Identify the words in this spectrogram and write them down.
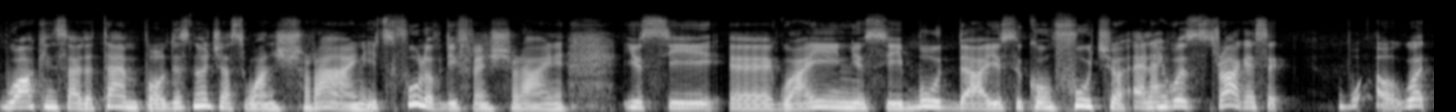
walk inside the temple there's not just one shrine. It's full of different shrine. You see uh, Guanyin you see Buddha you see Confucius and I was struck. I said wow what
